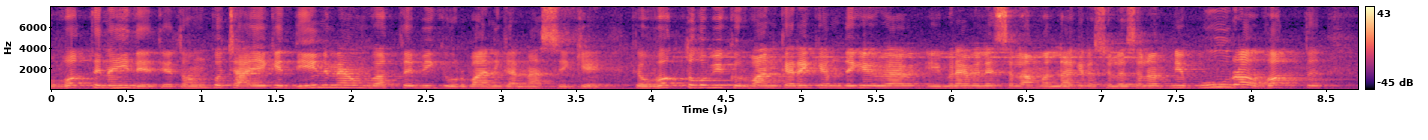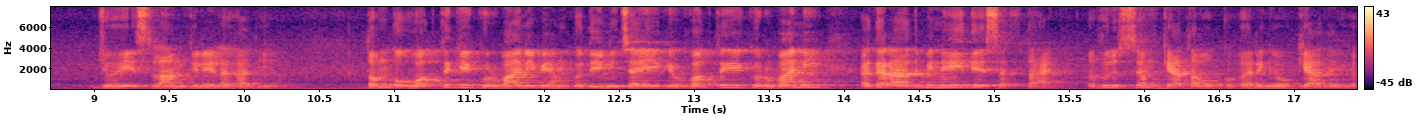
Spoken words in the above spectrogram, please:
वक्त नहीं देते। तो हमको चाहिए कि दीन में हम वक्त भी कुर्बानी करना सीखें, कि वक्त को भी कुर्बान करें कि हम देखिए इब्राहिम अल्लाह के रसोल अपने पूरा वक्त जो है इस्लाम के लिए लगा दिया। तो हमको वक्त की कुर्बानी भी हमको देनी चाहिए कि वक्त की कुर्बानी अगर आदमी नहीं दे सकता है तो फिर उससे हम क्या तो करेंगे, वो क्या देगा?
